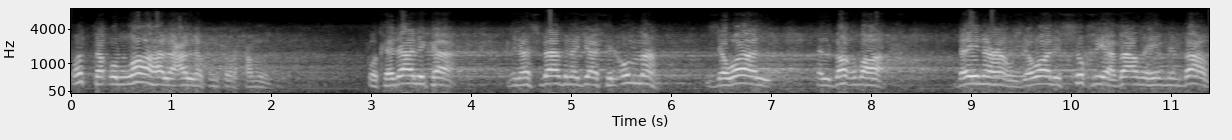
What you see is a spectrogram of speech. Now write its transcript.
واتقوا الله لعلكم ترحمون. وكذلك من أسباب نجاة الأمة زوال البغضاء بينها وزوال السخرية بعضهم من بعض.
